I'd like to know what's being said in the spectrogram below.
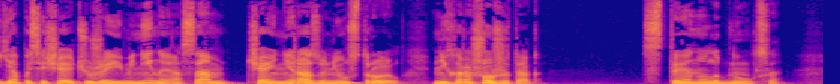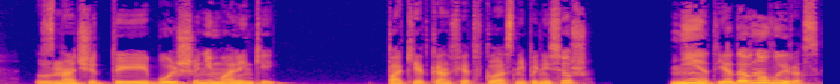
«Я посещаю чужие именины, а сам чай ни разу не устроил. Нехорошо же так». Стэн улыбнулся. «Значит, ты больше не маленький?» «Пакет конфет в класс не понесешь?» «Нет, я давно вырос»,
